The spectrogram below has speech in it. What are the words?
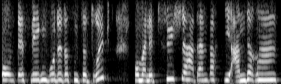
Und deswegen wurde das unterdrückt. Und meine Psyche hat einfach die anderen,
